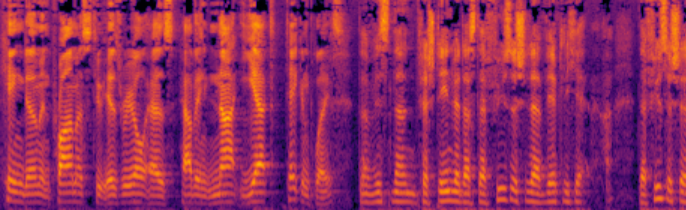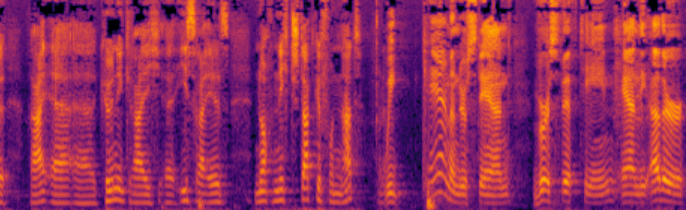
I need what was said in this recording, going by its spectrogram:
kingdom and promise to Israel as having not yet taken place. da wissen dann verstehen wir, dass der physische, der wirkliche, der physische Königreich äh, Israels noch nicht stattgefunden hat. We can understand verse 15 and the other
